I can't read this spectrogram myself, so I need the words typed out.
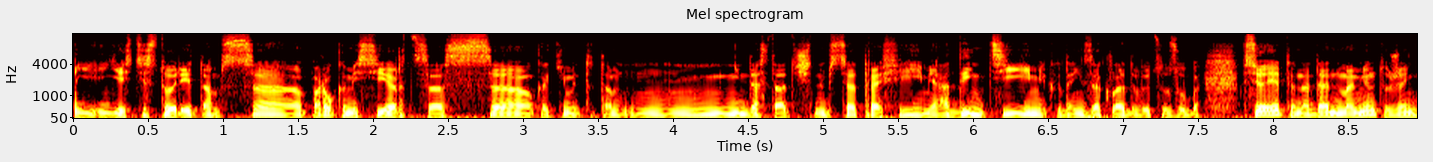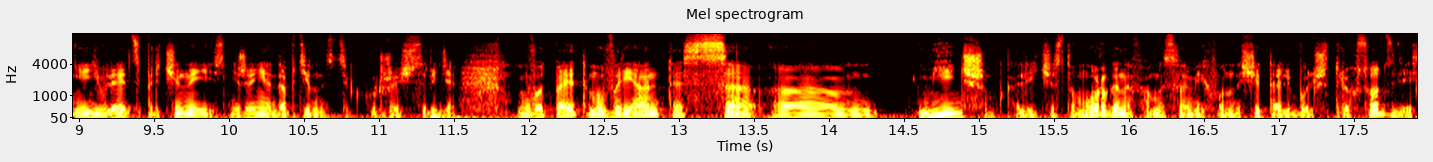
есть истории там с э, пороками сердца, с какими-то там недостаточными с атрофиями, адентиями, когда не закладываются зубы. Все это на данный момент уже не является причиной снижения адаптивности к окружающей среде. Вот, поэтому варианты с э, меньшим количеством органов, а мы с вами их вон насчитали больше 300 здесь,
